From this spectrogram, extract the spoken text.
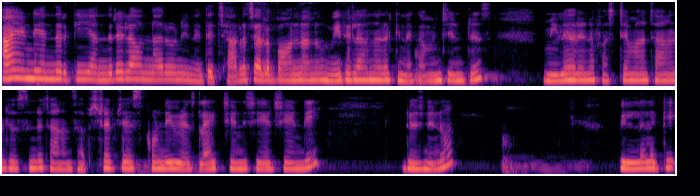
హాయ్ అండి అందరికీ. అందరు ఎలా ఉన్నారు? నేనైతే చాలా చాలా బాగున్నాను. మీరు ఎలా ఉన్నారో కింద కామెంట్ చేయండి ఫ్రెండ్స్. మీరు ఎవరైనా ఫస్ట్ టైం మన ఛానల్ చూస్తుంటే ఛానల్ సబ్స్క్రైబ్ చేసుకోండి. వీడియోస్ లైక్ చేయండి షేర్ చేయండి. ఈరోజు నేను పిల్లలకి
